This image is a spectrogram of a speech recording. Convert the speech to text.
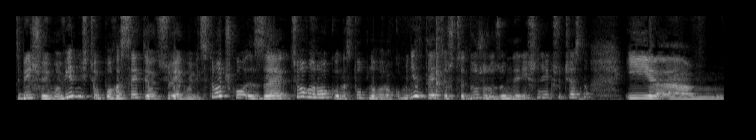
з більшою ймовірністю погасити оцю якби, відстрочку з цього року наступного року. Мені здається, що це дуже розумне рішення, якщо чесно. І ем,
